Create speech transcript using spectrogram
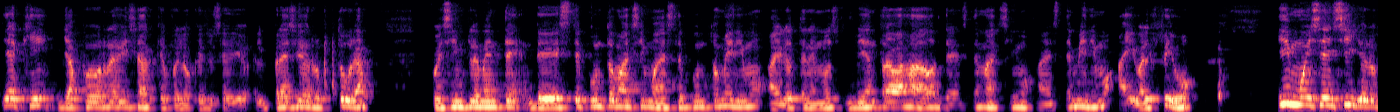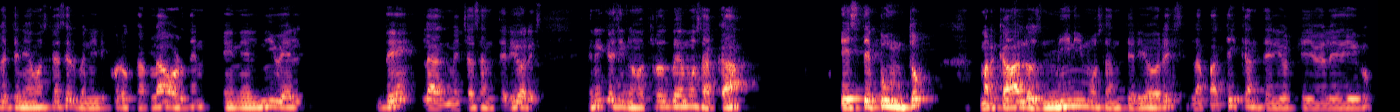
y aquí ya puedo revisar qué fue lo que sucedió. El precio de ruptura fue simplemente de este punto máximo a este punto mínimo, ahí lo tenemos bien trabajado, de este máximo a este mínimo, ahí va el FIBO, y muy sencillo lo que teníamos que hacer, venir y colocar la orden en el nivel de las mechas anteriores. Miren que si nosotros vemos acá, este punto marcaba los mínimos anteriores, la patica anterior que yo le digo,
